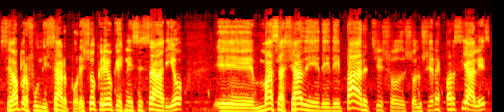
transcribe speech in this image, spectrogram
se va a profundizar. Por eso creo que es necesario eh, más allá de, parches o de soluciones parciales,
